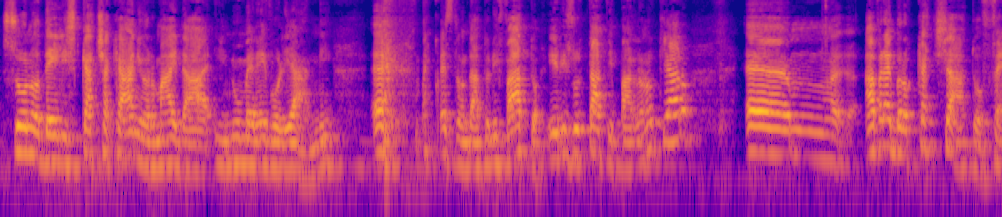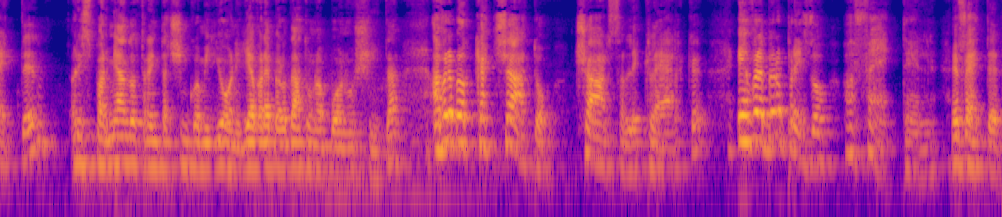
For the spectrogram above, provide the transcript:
sono degli scacciacani ormai da innumerevoli anni. Eh, questo è un dato di fatto, i risultati parlano chiaro. Eh, avrebbero cacciato Vettel, risparmiando 35 milioni, gli avrebbero dato una buona uscita. Avrebbero cacciato Charles Leclerc e avrebbero preso Vettel, e Vettel,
